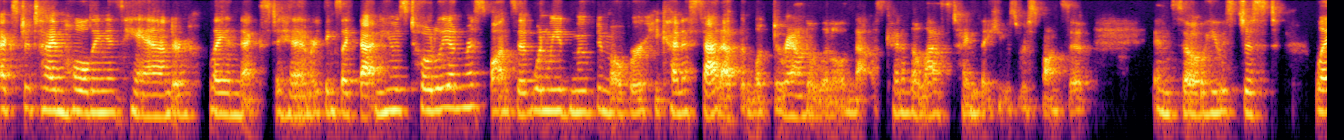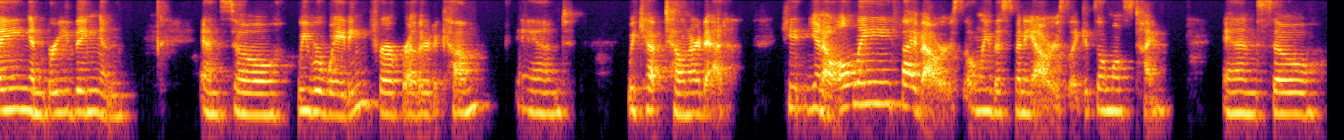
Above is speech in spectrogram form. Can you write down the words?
extra time holding his hand or laying next to him or things like that. And he was totally unresponsive. When we had moved him over, he kind of sat up and looked around a little. And that was kind of the last time that he was responsive. And so he was just laying and breathing. And, and so we were waiting for our brother to come. And we kept telling our dad, he, you know, only five hours, only this many hours, like it's almost time. And so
